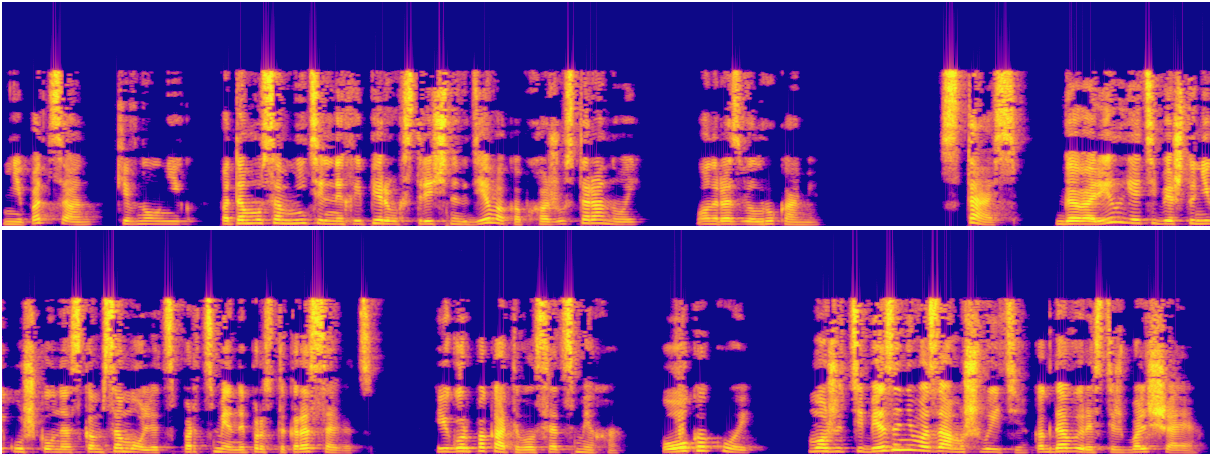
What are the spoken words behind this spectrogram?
«Не пацан», — кивнул Ник. «Потому сомнительных и первых встречных девок обхожу стороной». Он развел руками. «Стась, говорил я тебе, что Никушка у нас комсомолец, спортсмен и просто красавец». Егор покатывался от смеха. «О, какой! Может, тебе за него замуж выйти, когда вырастешь большая?»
